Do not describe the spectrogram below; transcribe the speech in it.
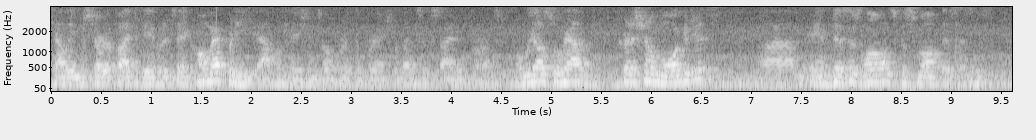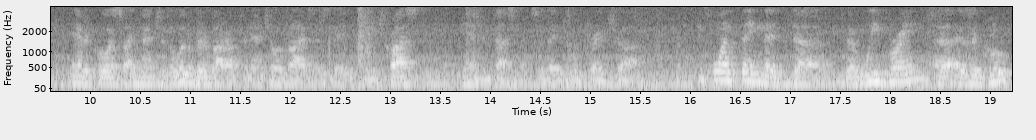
Kelly was certified to be able to take home equity applications over at the branch, so that's exciting for us. But we also have traditional mortgages um, and business loans for small businesses. And of course, I mentioned a little bit about our financial advisors. They do trust and investment, so they do a great job. It's one thing that, uh, that we bring uh, as a group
